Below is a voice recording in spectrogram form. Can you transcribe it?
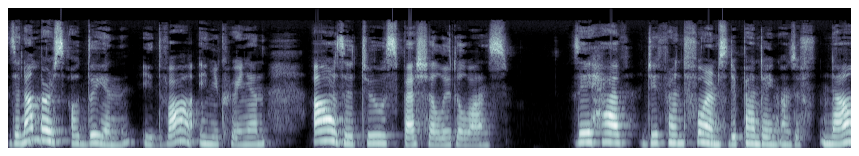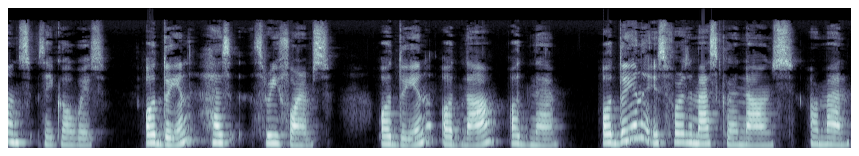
The numbers один і два in Ukrainian are the two special little ones. They have different forms depending on the nouns they go with. Один has three forms. Один, одна, одне. Один is for the masculine nouns or men.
